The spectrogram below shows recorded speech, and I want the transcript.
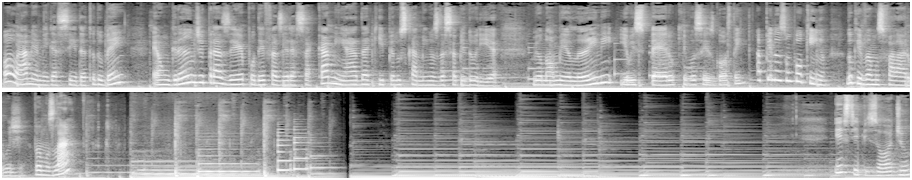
Olá, minha amiga Cida, tudo bem? É um grande prazer poder fazer essa caminhada aqui pelos caminhos da sabedoria. Meu nome é Elaine e eu espero que vocês gostem apenas um pouquinho do que vamos falar hoje. Vamos lá? Este episódio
